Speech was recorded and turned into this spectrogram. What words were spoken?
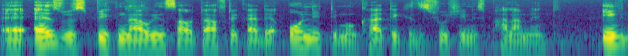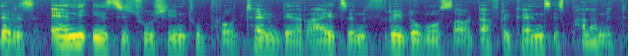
Uh, as we speak now in South Africa, the only democratic institution is parliament. If there is any institution to protect the rights and freedom of South Africans, it's parliament.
